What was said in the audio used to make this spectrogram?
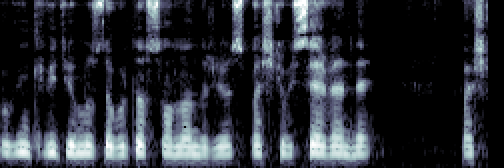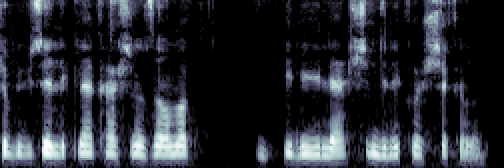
Bugünkü videomuzu da burada sonlandırıyoruz. Başka bir serüvende, başka bir güzellikle karşınızda olmak dileğiyle. Şimdilik hoşçakalın.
